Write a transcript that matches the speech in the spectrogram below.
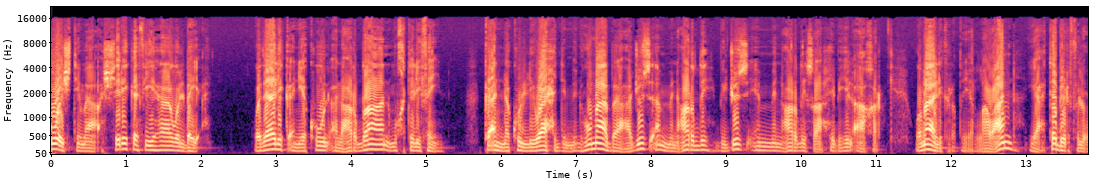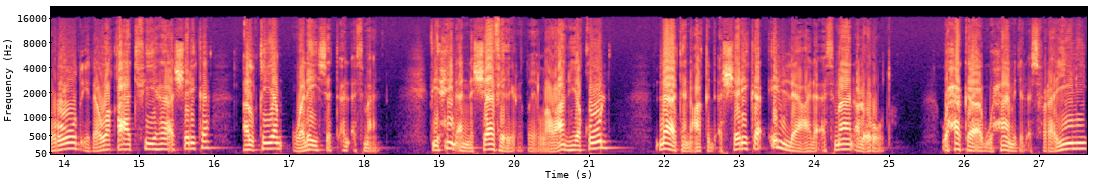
هو اجتماع الشركة فيها والبيع وذلك أن يكون العرضان مختلفين كأن كل واحد منهما باع جزءا من عرضه بجزء من عرض صاحبه الآخر. ومالك رضي الله عنه يعتبر في العروض إذا وقعت فيها الشركة القيم وليست الأثمان في حين أن الشافعي رضي الله عنه يقول لا تنعقد الشركة إلا على أثمان العروض وحكى أبو حامد الأسفرايني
